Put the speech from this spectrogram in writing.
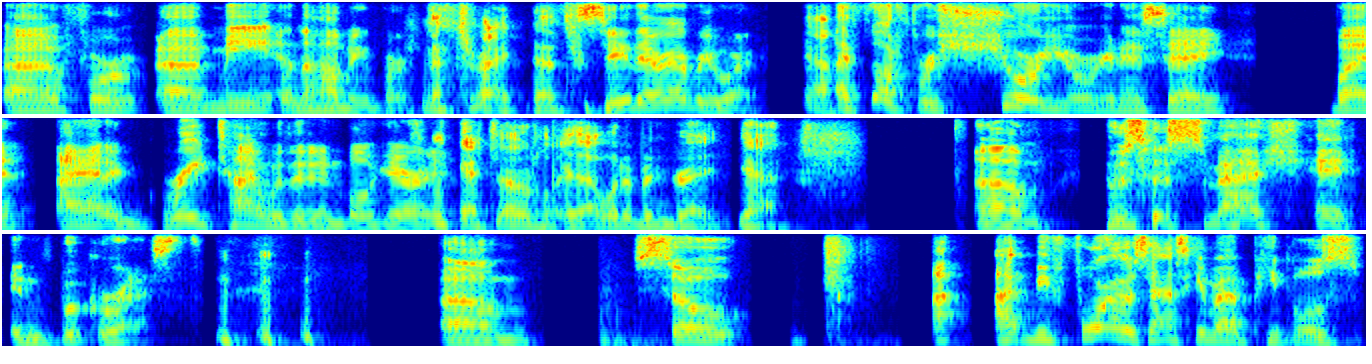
uh, for uh, me and the hummingbirds. That's right. That's right. see they're everywhere. Yeah. I thought for sure you were going to say, but I had a great time with it in Bulgaria. yeah, totally. That would have been great. Yeah. Um, was a smash hit in Bucharest. um, so I, I, before I was asking about people's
